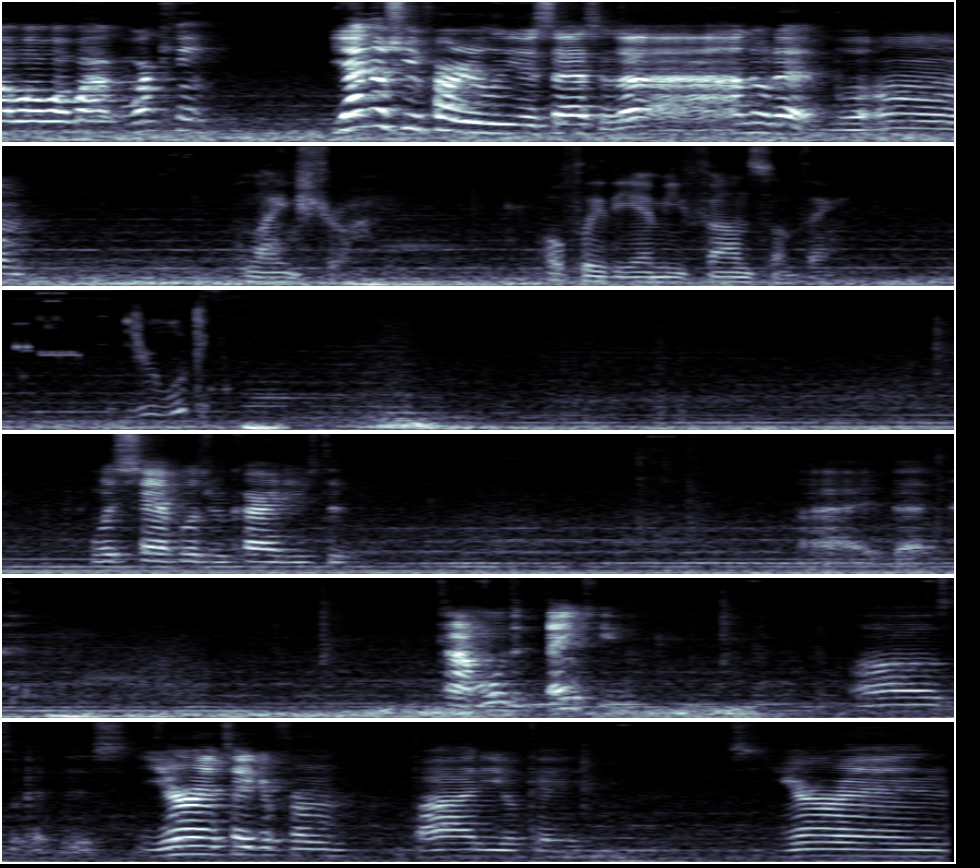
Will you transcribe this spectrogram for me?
why, why, why, why, why can't? Yeah, I know she's part of the League of Assassins. I, I, I know that, but um. Langstrom. Hopefully the ME found something. You're looking. What samples required to use? I bet. Can I move the? Thank you. Uh, let's look at this. Urine taken from body. Okay. It's urine.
